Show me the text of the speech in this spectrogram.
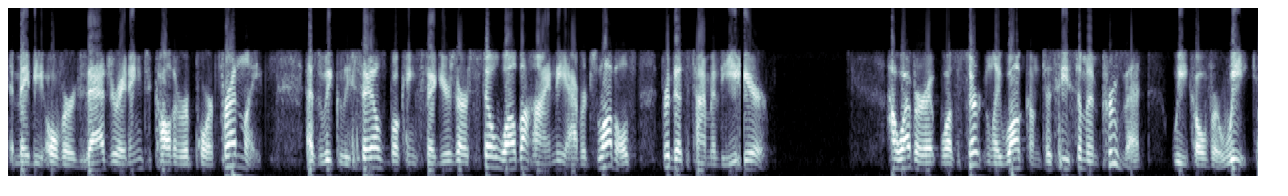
It may be over exaggerating to call the report friendly, as weekly sales bookings figures are still well behind the average levels for this time of the year. However, it was certainly welcome to see some improvement week over week.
